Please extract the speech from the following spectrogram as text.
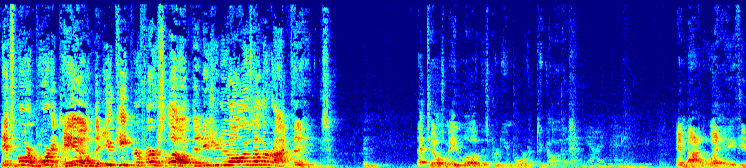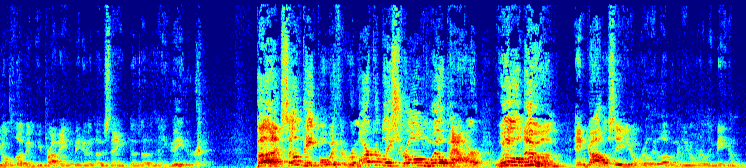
it's more important to Him that you keep your first love than it is you do all those other right things. That tells me love is pretty important to God. Yeah, amen. And by the way, if you don't love him, you probably ain't gonna be doing those things, those other things either. But some people with a remarkably strong willpower will do them, and God will see you don't really love them, you don't really mean them.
